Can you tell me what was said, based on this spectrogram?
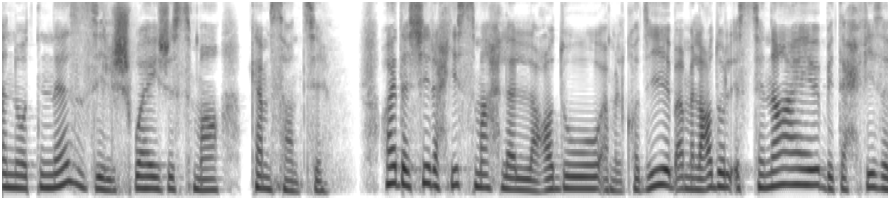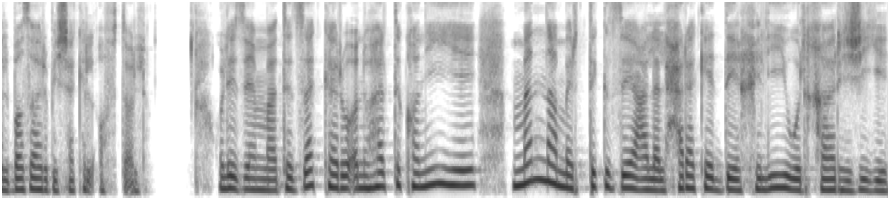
أنه تنزل شوي جسمها كم سنتي. وهذا الشيء رح يسمح للعضو أم القضيب أم العضو الاصطناعي بتحفيز البظر بشكل أفضل. ولازم تتذكروا أنه هالتقنية منا مرتكزة على الحركة الداخلية والخارجية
